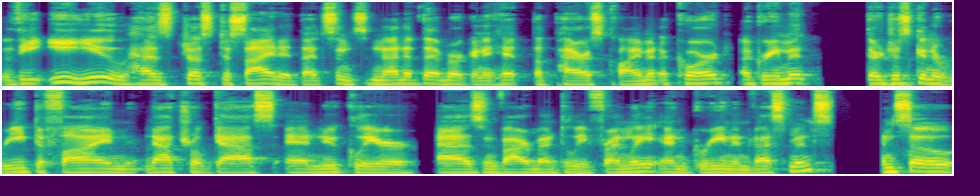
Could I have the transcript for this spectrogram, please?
the EU has just decided that since none of them are going to hit the Paris Climate Accord agreement, they're just going to redefine natural gas and nuclear as environmentally friendly and green investments. And so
